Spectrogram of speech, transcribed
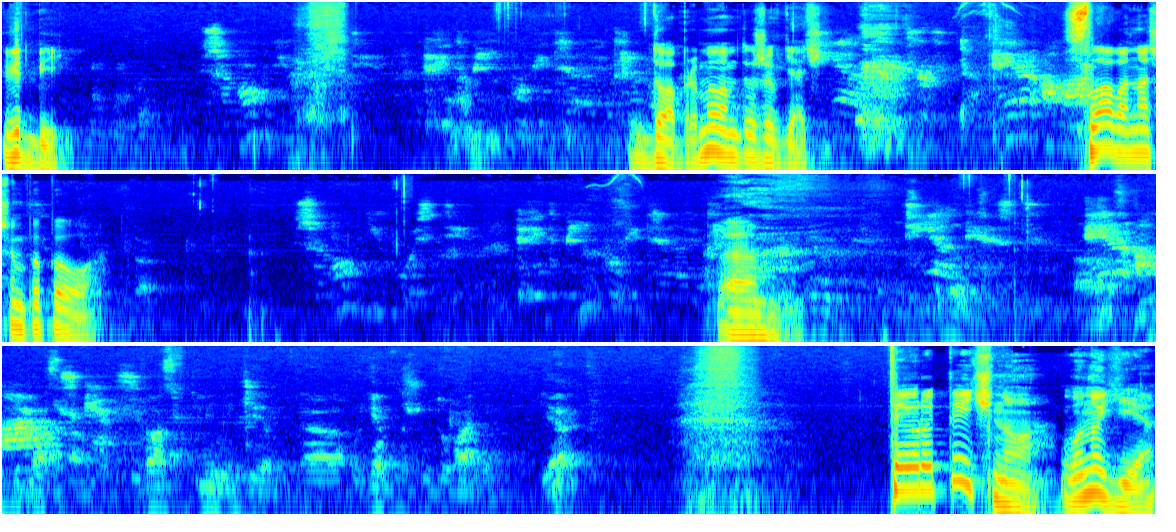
Відбій. Добре, ми вам дуже вдячні. Слава нашим ППО. Ем, У вас в клініці е, ургентне шунтування є? Теоретично воно є,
